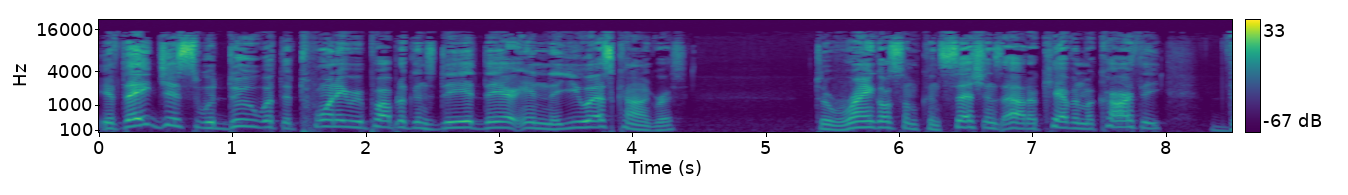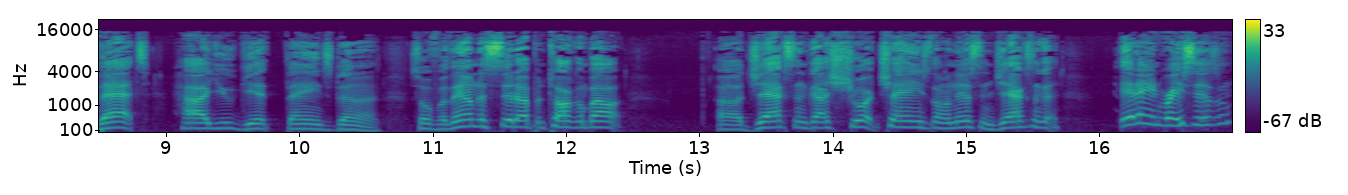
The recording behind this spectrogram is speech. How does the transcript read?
If they just would do what the 20 Republicans did there in the U.S. Congress to wrangle some concessions out of Kevin McCarthy, that's how you get things done. So for them to sit up and talk about uh, Jackson got shortchanged on this and Jackson got, it ain't racism.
